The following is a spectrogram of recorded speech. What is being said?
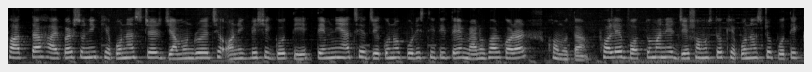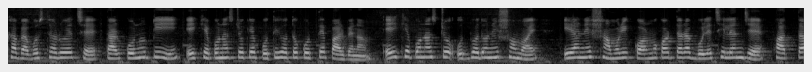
ফাত্তা হাইপারসোনিক ক্ষেপণাস্ত্রের যেমন রয়েছে অনেক বেশি গতি, তেমনি আছে যে কোনো পরিস্থিতিতে ম্যানোভার করার ক্ষমতা। ফলে বর্তমানের যে সমস্ত ক্ষেপণাস্ত্র প্রতীক্ষা ব্যবস্থা রয়েছে, তার কোনোটিই এই ক্ষেপণাস্ত্রকে প্রতিহত করতে পারবে না। এই ক্ষেপণাস্ত্র উদ্বোধনের সময় ইরানের সামরিক কর্মকর্তারা বলেছিলেন যে ফাত্তা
